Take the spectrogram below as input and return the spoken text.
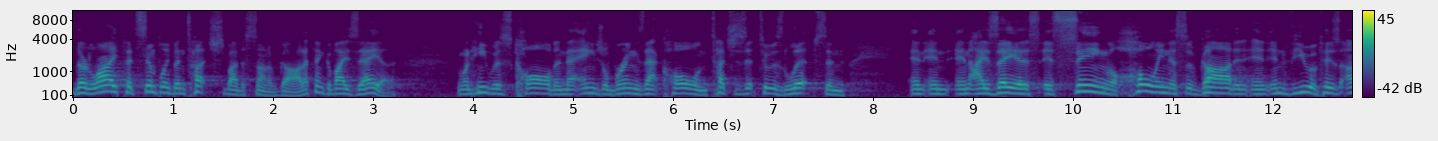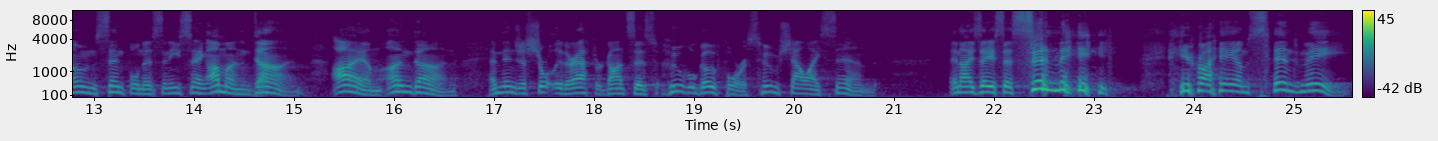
Their life had simply been touched by the Son of God. I think of Isaiah when he was called and the angel brings that coal and touches it to his lips and and, and, and Isaiah is, is, seeing the holiness of God in, in, in view of his own sinfulness, and he's saying, I'm undone. I am undone. And then just shortly thereafter, God says, Who will go for us? Whom shall I send? And Isaiah says, Send me. Here I am. Send me.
